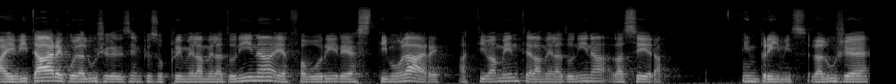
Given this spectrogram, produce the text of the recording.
a evitare quella luce che ad esempio sopprime la melatonina e a favorire e a stimolare attivamente la melatonina la sera. In primis, la luce è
